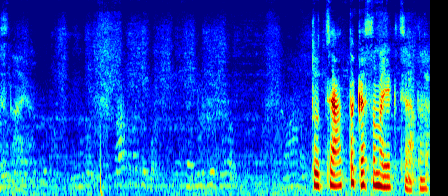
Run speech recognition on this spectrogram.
знаю. То ця така сама, як ця, так? Так.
